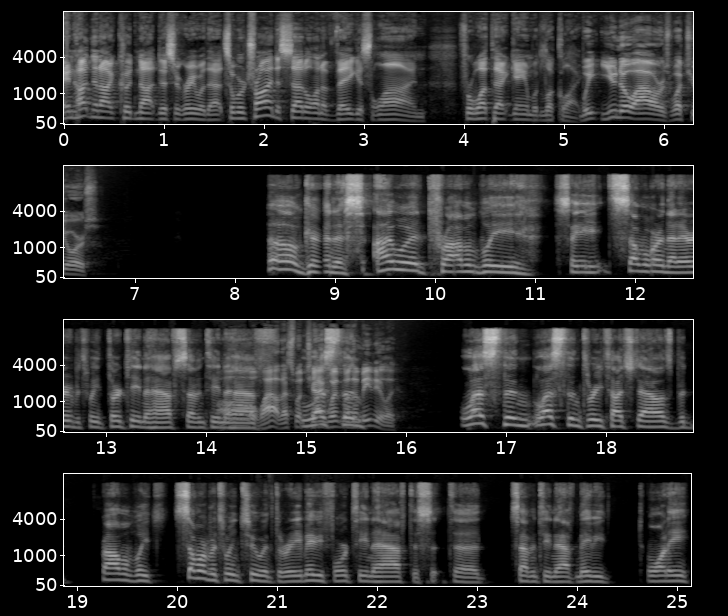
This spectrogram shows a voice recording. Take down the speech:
And Hutton and I could not disagree with that. So we're trying to settle on a Vegas line for what that game would look like. we, you know ours. What's yours? Oh goodness. I would probably say somewhere in that area between 13 and a half, 17 and a Oh, half. wow. That's what Chad Less went with immediately. Less than less than three touchdowns, but probably somewhere between two and three, maybe 14 and a half to, to 17 and a half, maybe 20.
